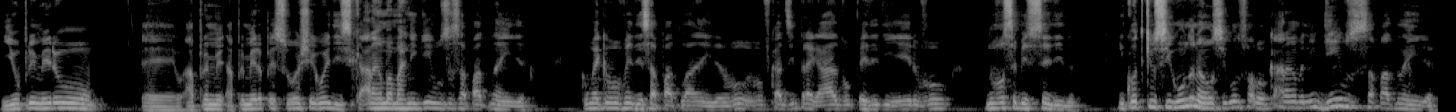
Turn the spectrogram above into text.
E o primeiro é, a, prime- a primeira pessoa chegou e disse: Caramba, mas ninguém usa sapato na Índia. Como é que eu vou vender sapato lá na Índia? Eu vou, eu vou ficar desempregado, vou perder dinheiro, vou, não vou ser bem sucedido. Enquanto que o segundo não. O segundo falou: Caramba, ninguém usa sapato na Índia.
